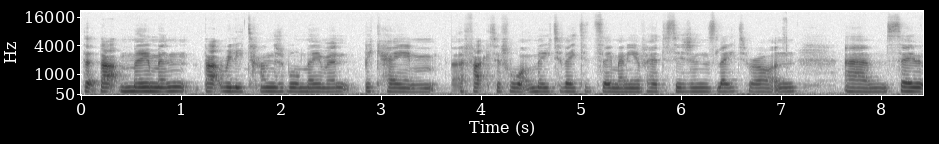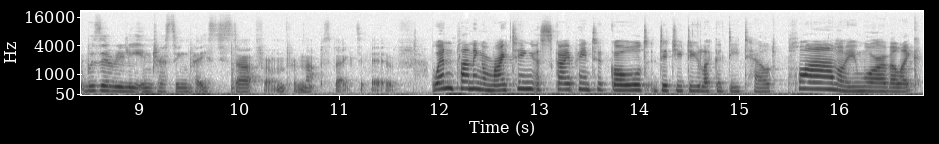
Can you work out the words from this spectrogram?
that that moment that really tangible moment became a factor for what motivated so many of her decisions later on. Um, so it was a really interesting place to start from from that perspective. When planning on writing a sky painted gold, did you do like a detailed plan, or are you more of a like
